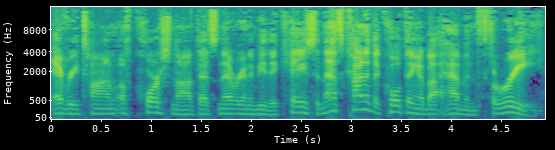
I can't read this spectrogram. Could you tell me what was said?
every time? Of course not. That's never going to be the case, and that's kind of the cool thing about having three.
